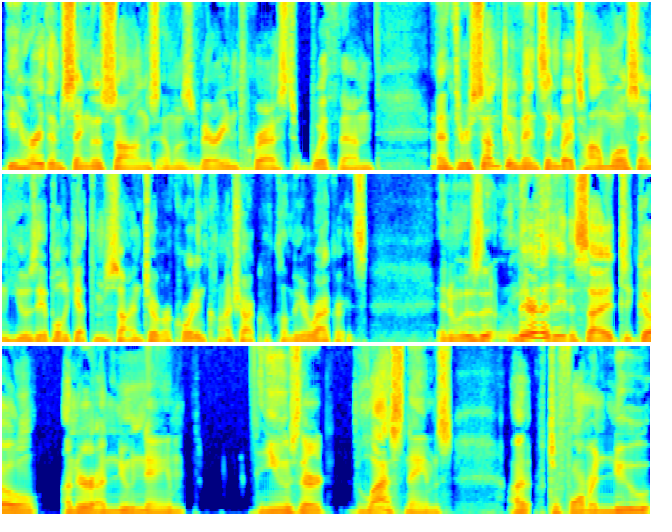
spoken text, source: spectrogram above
He heard them sing those songs and was very impressed with them and through some convincing by Tom Wilson, he was able to get them signed to a recording contract with Columbia Records. And it was there that they decided to go under a new name and use their last names uh, to form a new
